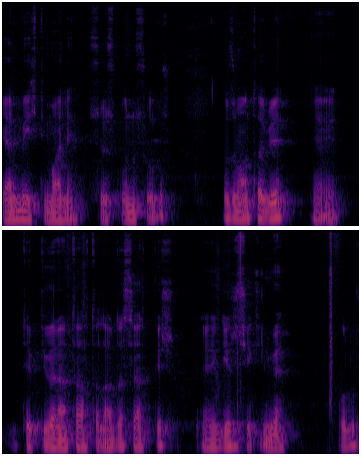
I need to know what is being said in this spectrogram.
gelme ihtimali söz konusu olur. O zaman tabi e, tepki veren tahtalarda sert bir e, geri çekilme olur.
